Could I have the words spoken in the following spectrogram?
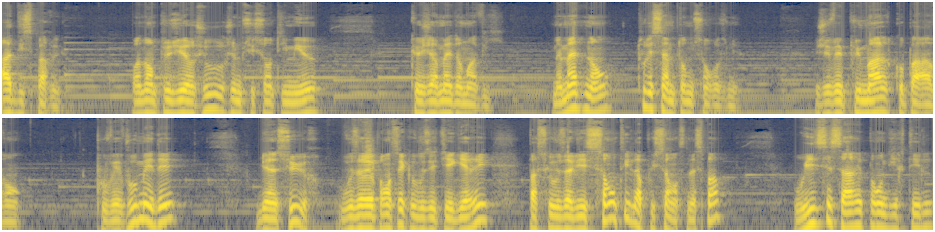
a disparu. Pendant plusieurs jours, je me suis senti mieux que jamais dans ma vie. Mais maintenant, tous les symptômes sont revenus. Je vais plus mal qu'auparavant. Pouvez-vous m'aider? Bien sûr, vous avez pensé que vous étiez guéri parce que vous aviez senti la puissance, n'est-ce pas? Oui, c'est ça, répondirent-ils.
